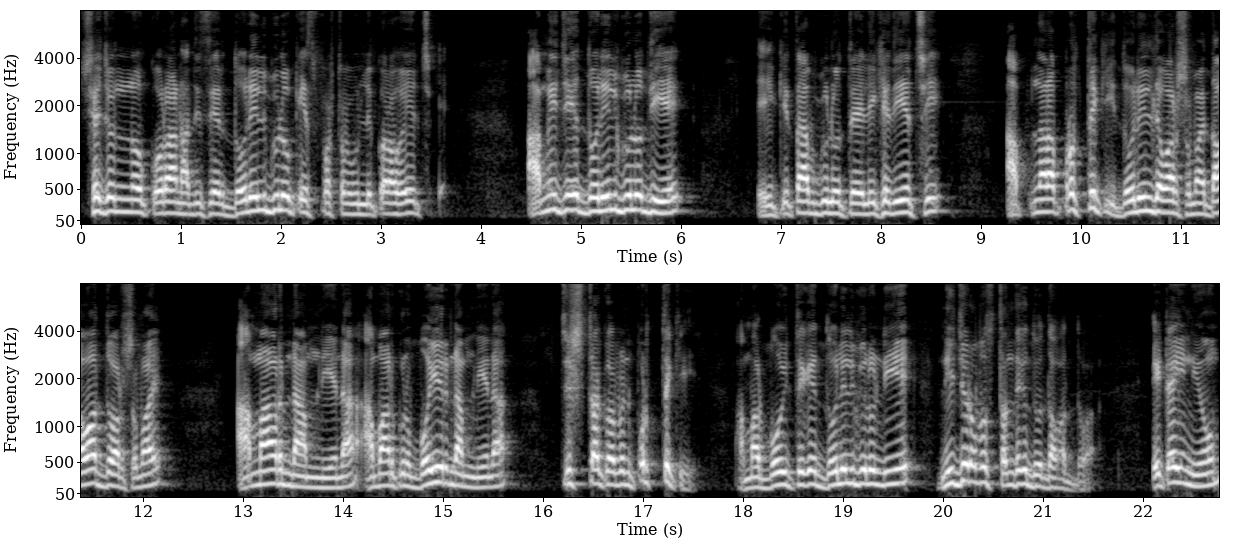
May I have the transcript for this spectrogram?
সেজন্য কোরআন হাদিসের দলিলগুলোকে স্পষ্টভাবে উল্লেখ করা হয়েছে। আমি যে দলিলগুলো দিয়ে এই কিতাবগুলোতে লিখে দিয়েছি, আপনারা প্রত্যেকেই দলিল দেওয়ার সময়, দাওয়াত দেওয়ার সময় আমার নাম নিয়ে না, আমার কোনো বইয়ের নাম নিয়ে না, চেষ্টা করবেন প্রত্যেকে আমার বই থেকে দলিলগুলো নিয়ে নিজের অবস্থান থেকে দাওয়াত দেওয়া। এটাই নিয়ম।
